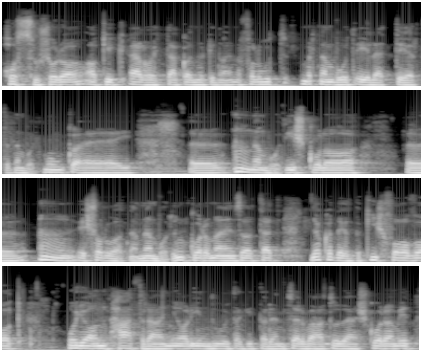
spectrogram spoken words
hosszú sora, akik elhagyták annak idején a falut, mert nem volt élettér, tehát nem volt munkahely, nem volt iskola, és sorolhatnám, nem volt önkormányzat, tehát gyakorlatilag a kisfalvak olyan hátrányjal indultak itt a rendszerváltozáskor, amit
